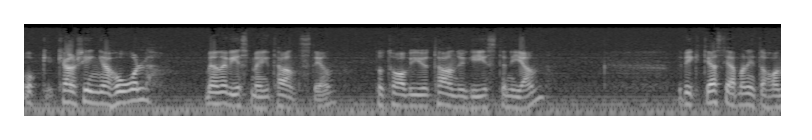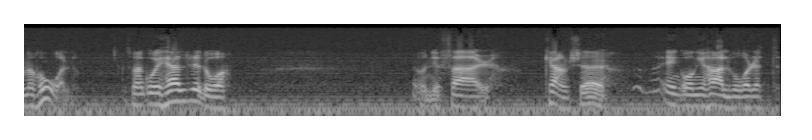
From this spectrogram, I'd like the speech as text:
Och kanske inga hål. Men en viss mängd tandsten. Då tar vi ju tandhygisten igen. Det viktigaste är att man inte har några hål. Så man går ju hellre då ungefär kanske en gång i halvåret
